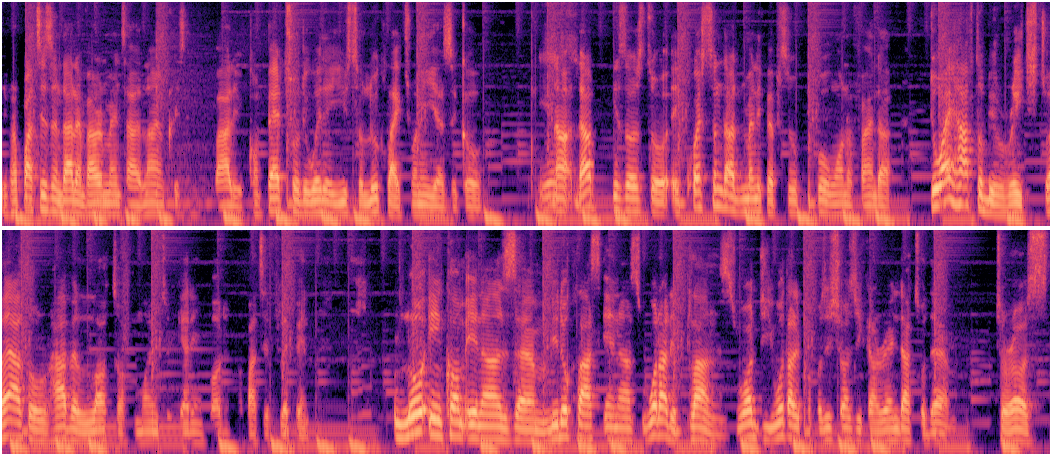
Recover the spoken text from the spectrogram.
the properties in that environment are now increasing value compared to the way they used to look like 20 years ago. Yes. Now, that brings us to a question that many people, people want to find out. Do I have to be rich? Do I have to have a lot of money to get involved in property flipping? Low income earners, um, middle class earners, what are the plans? What do you, what are the propositions you can render to them, to us,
